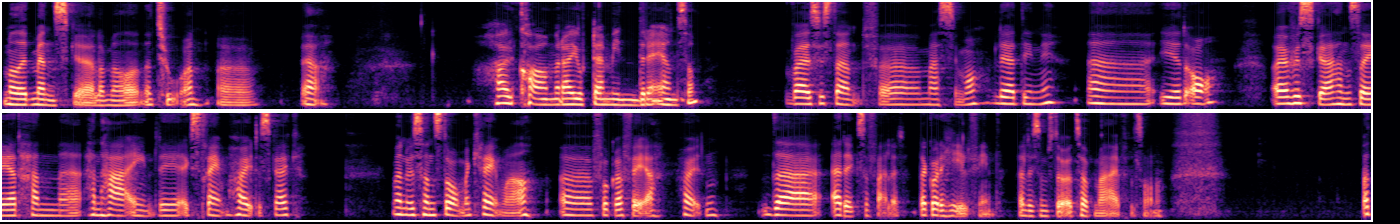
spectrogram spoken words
med et menneske eller med naturen. Og, ja. Har kamera gjort dig mindre ensom? Var assistent for Massimo Leardini uh, i et år. Og jeg husker, at han sagde, at han, øh, han har egentlig ekstrem højdeskræk. Men hvis han står med kameraet og fotograferer højden, der er det ikke så farligt. Der går det helt fint at ligesom stå og toppe med Eiffeltårnet. Og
